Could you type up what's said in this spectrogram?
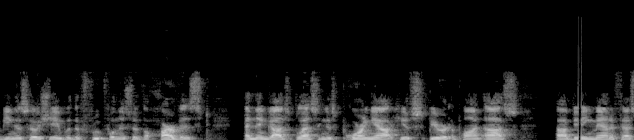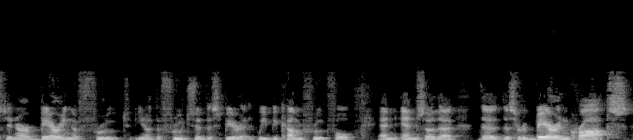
being associated with the fruitfulness of the harvest, and then God's blessing is pouring out His Spirit upon us, uh, being manifested in our bearing of fruit. You know, the fruits of the Spirit. We become fruitful, and and so the the the sort of barren crops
